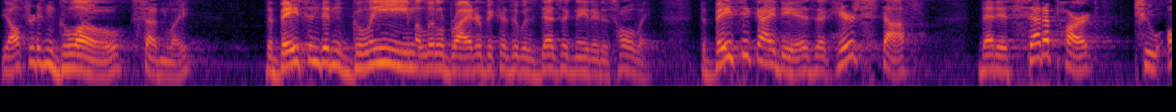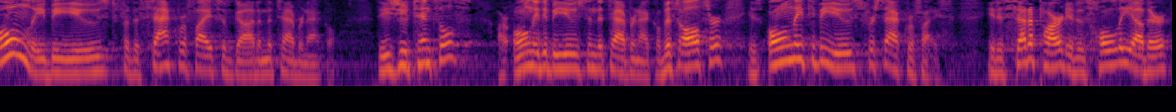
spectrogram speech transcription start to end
The altar didn't glow suddenly. The basin didn't gleam a little brighter because it was designated as holy. The basic idea is that here's stuff that is set apart to only be used for the sacrifice of God in the tabernacle. These utensils are only to be used in the tabernacle. This altar is only to be used for sacrifice. It is set apart, it is wholly other,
